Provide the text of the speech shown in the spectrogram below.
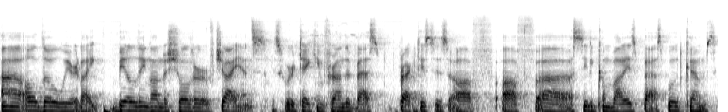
uh, although we're like building on the shoulder of giants, because we're taking from the best practices of of uh, Silicon Valley's best bootcamps.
